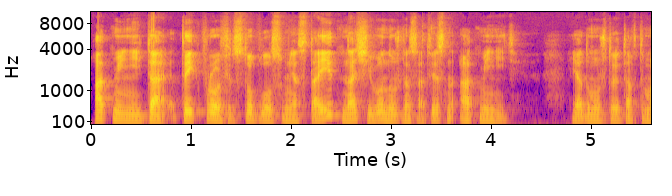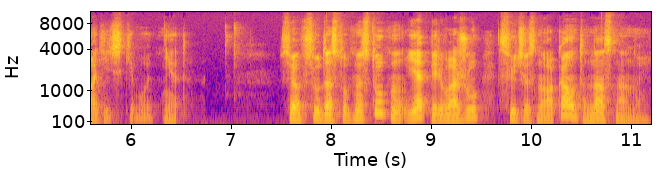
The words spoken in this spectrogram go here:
Отменить. Да, take profit, стоп-лосс у меня стоит, значит его нужно, соответственно, отменить. Я думаю, что это автоматически будет. Нет. Все, всю доступную стопну я перевожу с фьючерсного аккаунта на основной.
